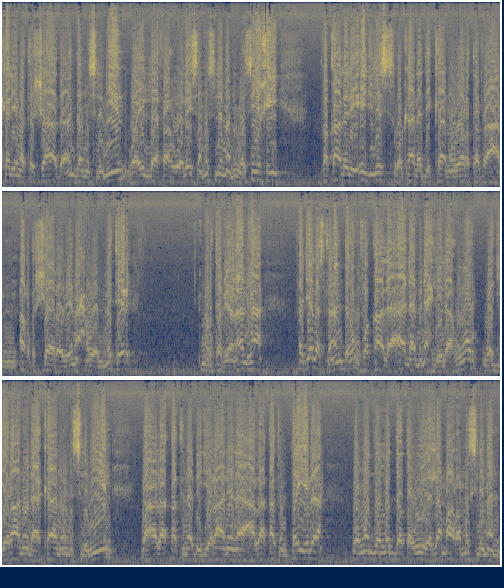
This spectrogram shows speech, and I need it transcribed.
كلمة الشهادة عند المسلمين وإلا فهو ليس مسلما هو سيخي. فقال لي اجلس. وكان دكانه يرتفع عن أرض الشارع بنحو المتر مرتفع عنها. فجلست عنده فقال أنا من أهل لاهور وجيراننا كانوا مسلمين وعلاقتنا بجيراننا علاقة طيبة. ومنذ مدة طويلة لم أرى مسلما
